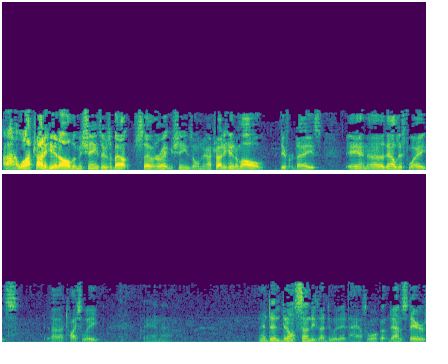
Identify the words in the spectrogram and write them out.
I well, I try to hit all the machines. There's about seven or eight machines on there. I try to hit them all different days, and uh, then I lift weights uh, twice a week. And then, then on Sundays I do it at the house. I walk up and down the stairs,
